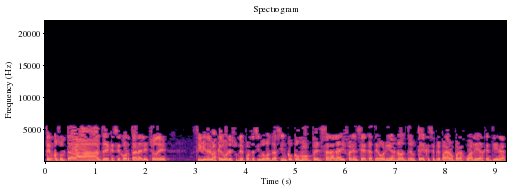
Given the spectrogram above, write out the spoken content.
Te consultaba antes de que se cortara el hecho de, si bien el básquetbol es un deporte 5 contra 5, ¿cómo pensará la diferencia de categorías no entre ustedes que se prepararon para jugar Liga Argentina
